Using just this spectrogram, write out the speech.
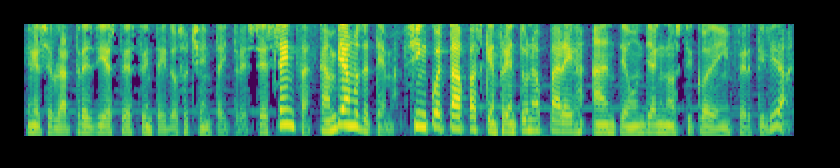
en el celular 310-332-8360. Cambiamos de tema. Cinco etapas que enfrenta una pareja ante un diagnóstico de infertilidad.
